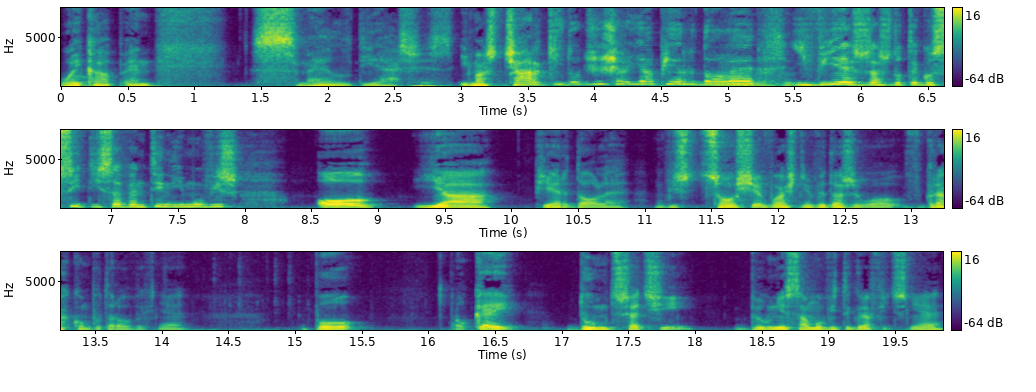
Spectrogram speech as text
Wake up and smell the ashes. I masz ciarki do dzisiaj, ja pierdolę. I wjeżdżasz do tego City 17 i mówisz o ja pierdolę. Mówisz, co się właśnie wydarzyło w grach komputerowych, nie? Bo okej, Doom trzeci był niesamowity graficznie,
